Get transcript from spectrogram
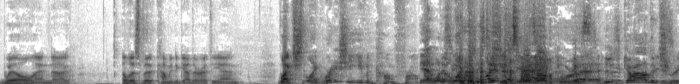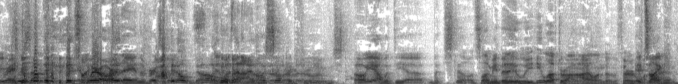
Will and uh, Elizabeth coming together at the end. Like, she, like, where does she even come from? Yeah, what is she- Like, what is she what standing- just Yeah. out of the forest? Yeah. You just come out of the She trees or something. It's And like, where what? are they in the first I don't know. Yeah, what's that island I was so whatever they're on? confused. Oh yeah, with the uh, but still, it's Well, I mean, they le- he left her on an island in the third it's one. like right?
